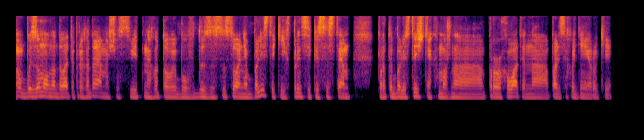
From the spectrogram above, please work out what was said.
Ну, безумовно, давайте пригадаємо, що світ не готовий був до застосування балістики, і в принципі систем протибалістичних можна прорахувати на пальцях однієї руки.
